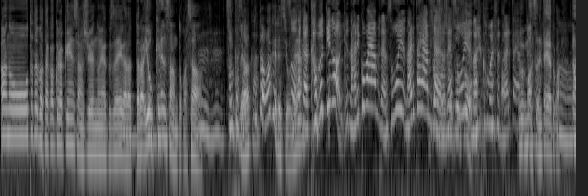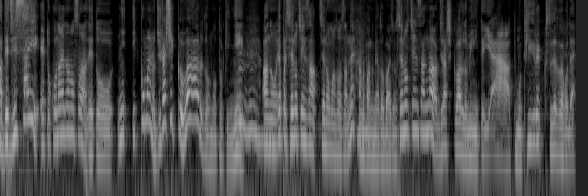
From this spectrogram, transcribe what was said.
あのー例えば高倉健さん主演のヤクザ映画だったら「よ健さん」とかさ、うんうん。そういうことやってたわけですよね。そうだから歌舞伎の「なりこまや」みたいなそういう「なりたや」みたいなねそういう「なりこまや」なりたやみたいな。うんまあ、それタイヤとか、うん。あで実際、えっと、この間のさ、えっと、に1個前の「ジュラシック・ワールド」の時に、うんうんうん。あのやっぱり瀬野珍さん瀬野正夫さんね、あの番組アドバイザーの瀬野珍さんが「ジュラシック・ワールド」見に行って「いやー」ってもう T レックス出たとこで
